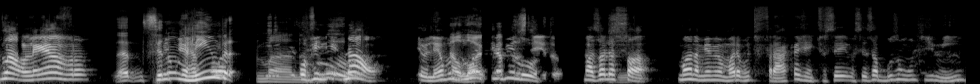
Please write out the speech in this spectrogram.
Não lembro. Ah, Você não Me perdoa. lembra? Mano. Ô, Vini... Não, eu lembro Não, do ET Bilu. Mas olha Abduzido. só, mano, a minha memória é muito fraca, gente. Vocês, vocês abusam muito de mim.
